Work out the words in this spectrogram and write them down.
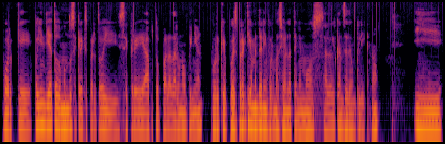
porque hoy en día todo el mundo se cree experto y se cree apto para dar una opinión, porque pues prácticamente la información la tenemos al alcance de un clic, ¿no? Y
